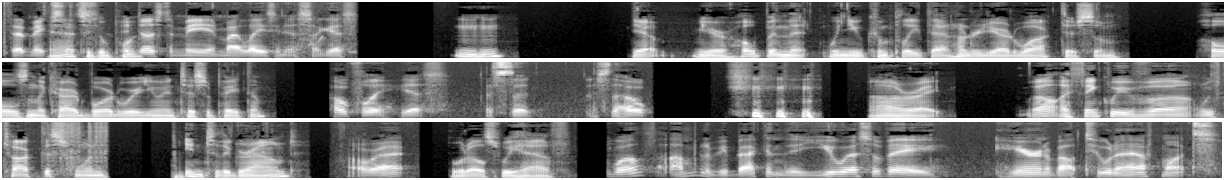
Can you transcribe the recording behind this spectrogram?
If that makes Yeah, sense. that's a good point. It does to me and my laziness, I guess. Mm-hmm. Yep. You're hoping that when you complete that hundred yard walk, there's some holes in the cardboard where you anticipate them. Hopefully, yes. That's the that's the hope. All right. Well, I think we've uh, we've talked this one into the ground. All right. What else we have? Well, I'm going to be back in the U.S. of A. here in about two and a half months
